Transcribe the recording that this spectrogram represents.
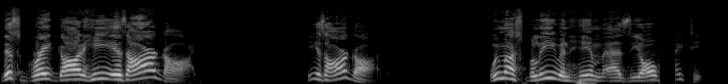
this great God, he is our God. He is our God. We must believe in him as the Almighty.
